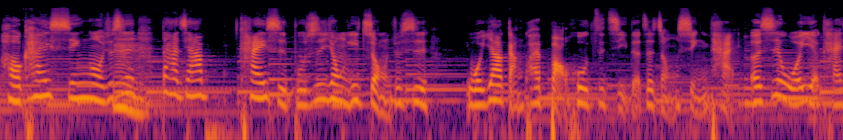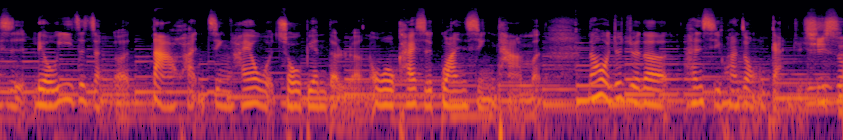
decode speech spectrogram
好开心哦，就是大家开始不是用一种就是。我要赶快保护自己的这种心态，而是我也开始留意这整个大环境，还有我周边的人，我开始关心他们，然后我就觉得很喜欢这种感觉。其实，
